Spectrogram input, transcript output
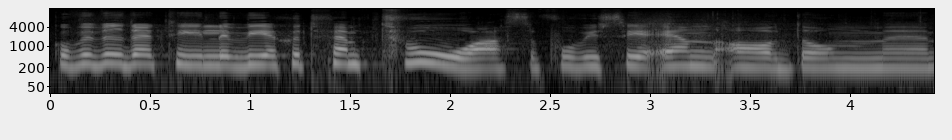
Går vi vidare till V75 2 så får vi se en av de, eh,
